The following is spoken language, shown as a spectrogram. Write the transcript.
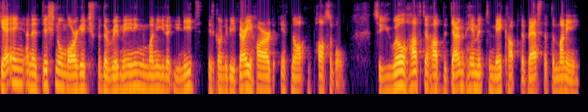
getting an additional mortgage for the remaining money that you need is going to be very hard, if not impossible. So you will have to have the down payment to make up the rest of the money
